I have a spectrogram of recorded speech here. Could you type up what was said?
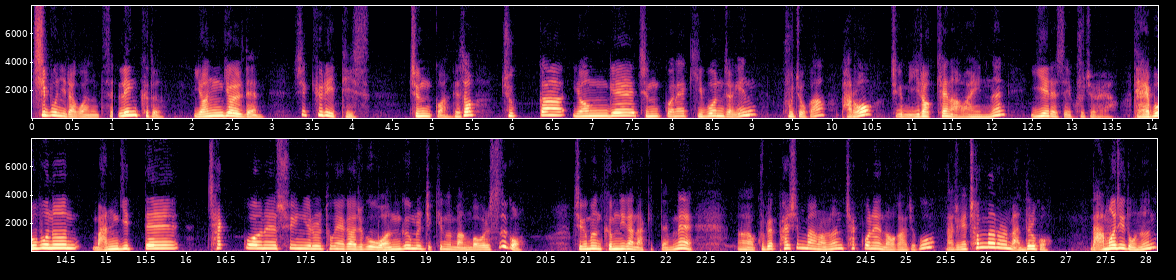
지분이라고 하는 뜻의 링크드, 연결된 시큐리티스, 증권. 그래서 주가 연계 증권의 기본적인 구조가 바로 지금 이렇게 나와 있는 ELS의 구조예요. 대부분은 만기 때 채권의 수익률을 통해 가지고 원금을 지키는 방법을 쓰고 지금은 금리가 낮기 때문에 어, 980만 원은 채권에 넣어 가지고 나중에 1000만 원을 만들고 나머지 돈은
